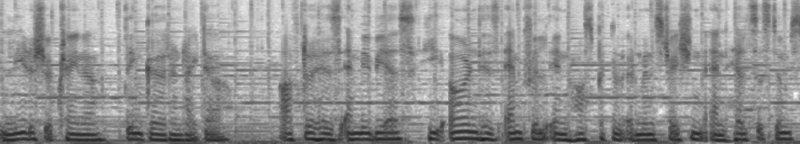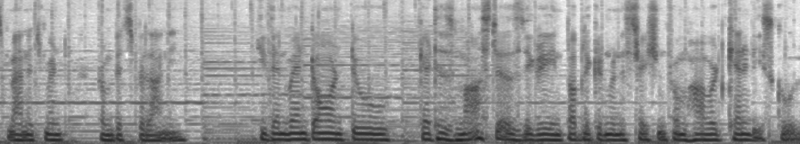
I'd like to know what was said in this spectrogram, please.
leadership trainer, thinker, and writer. After his MBBS, he earned his MPhil in Hospital Administration and Health Systems Management from BITS Pilani. He then went on to get his master's degree in public administration from Harvard Kennedy School.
